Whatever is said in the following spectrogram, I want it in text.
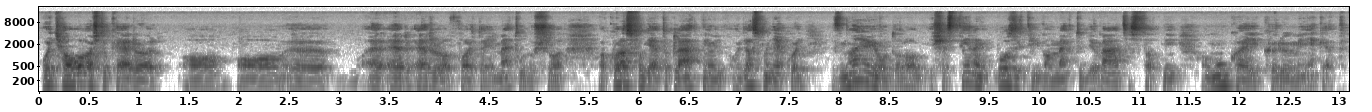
Hogyha olvastok erről a, a, er, erről a fajta metódusról, akkor azt fogjátok látni, hogy, hogy azt mondják, hogy ez nagyon jó dolog, és ez tényleg pozitívan meg tudja változtatni a munkahelyi körülményeket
